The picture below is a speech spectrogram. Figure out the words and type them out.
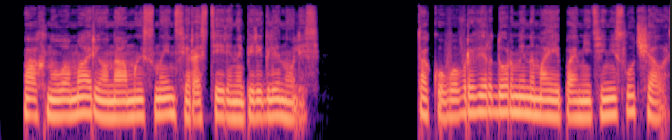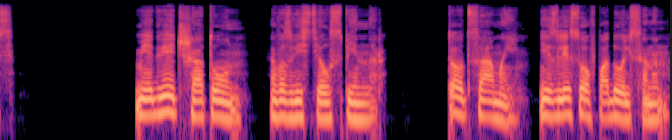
— ахнула Мариона, а мы с Нэнси растерянно переглянулись. Такого в Равердорме на моей памяти не случалось. «Медведь-шатун», — возвестил Спиннер. «Тот самый, из лесов под Ольсоном.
